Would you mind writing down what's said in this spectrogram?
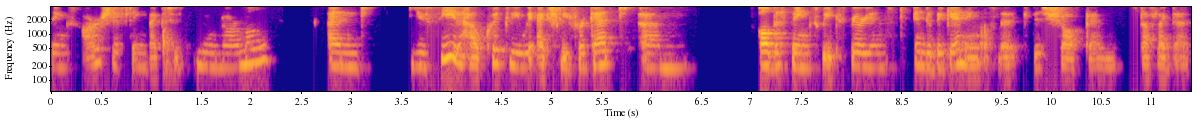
things are shifting back to new normal. And you see how quickly we actually forget um, all the things we experienced in the beginning of like this shock and stuff like that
